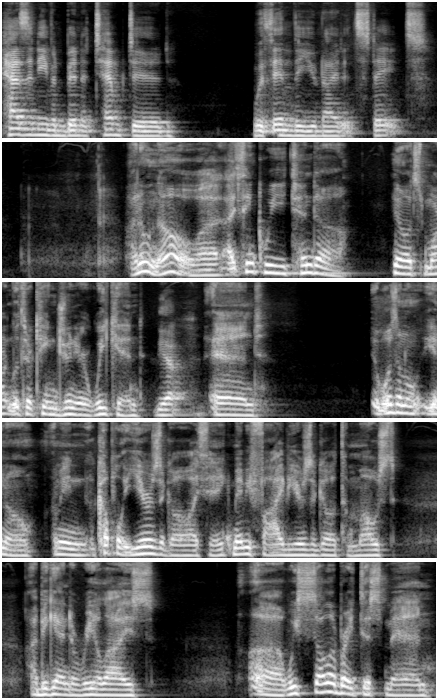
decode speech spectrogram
hasn't even been attempted within the United States I don't know. Uh, I think we tend to, you know, it's Martin Luther King Jr. weekend. yeah And it wasn't, you know, I mean, a couple of years ago, I think, maybe five years ago at the most, I began to realize uh, we celebrate this man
